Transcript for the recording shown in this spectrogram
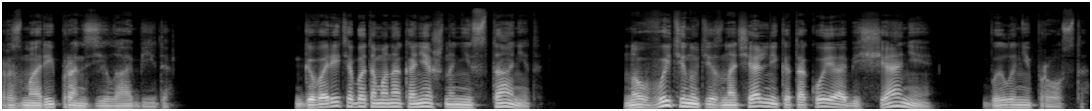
Розмари пронзила обида. Говорить об этом она, конечно, не станет, но вытянуть из начальника такое обещание было непросто.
